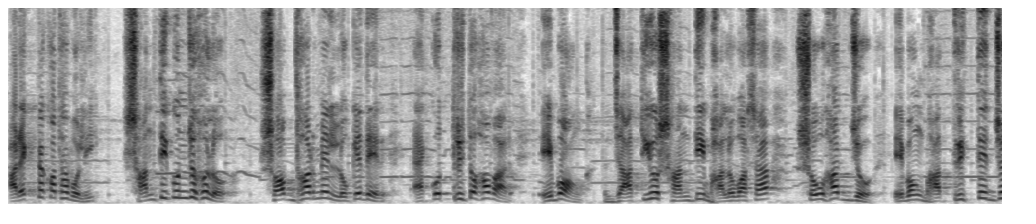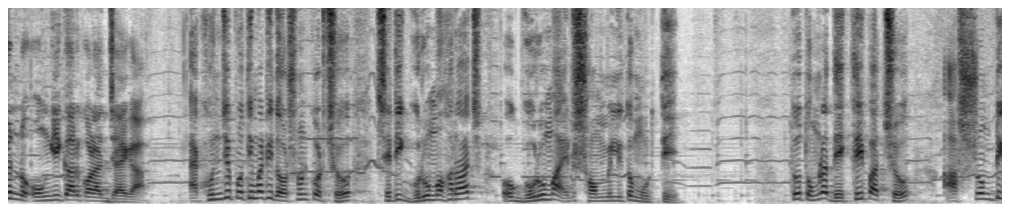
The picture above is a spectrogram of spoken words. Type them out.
আরেকটা কথা বলি, শান্তিকুঞ্জ হল সব ধর্মের লোকেদের একত্রিত হওয়ার এবং জাতীয় শান্তি, ভালোবাসা, সৌহার্দ্য এবং ভ্রাতৃত্বের জন্য অঙ্গীকার করার জায়গা। এখন যে প্রতিমাটি দর্শন করছ, সেটি গুরু মহারাজ ও গুরু মায়ের সম্মিলিত মূর্তি। তো তোমরা দেখতেই পাচ্ছ, আশ্রমটি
